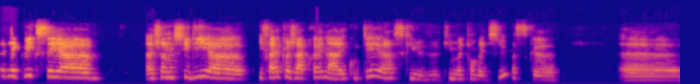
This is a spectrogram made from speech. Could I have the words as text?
Le déclic, c'est, euh, je me suis dit, euh, il fallait que j'apprenne à écouter hein, ce qui, qui me tombait dessus parce que euh,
